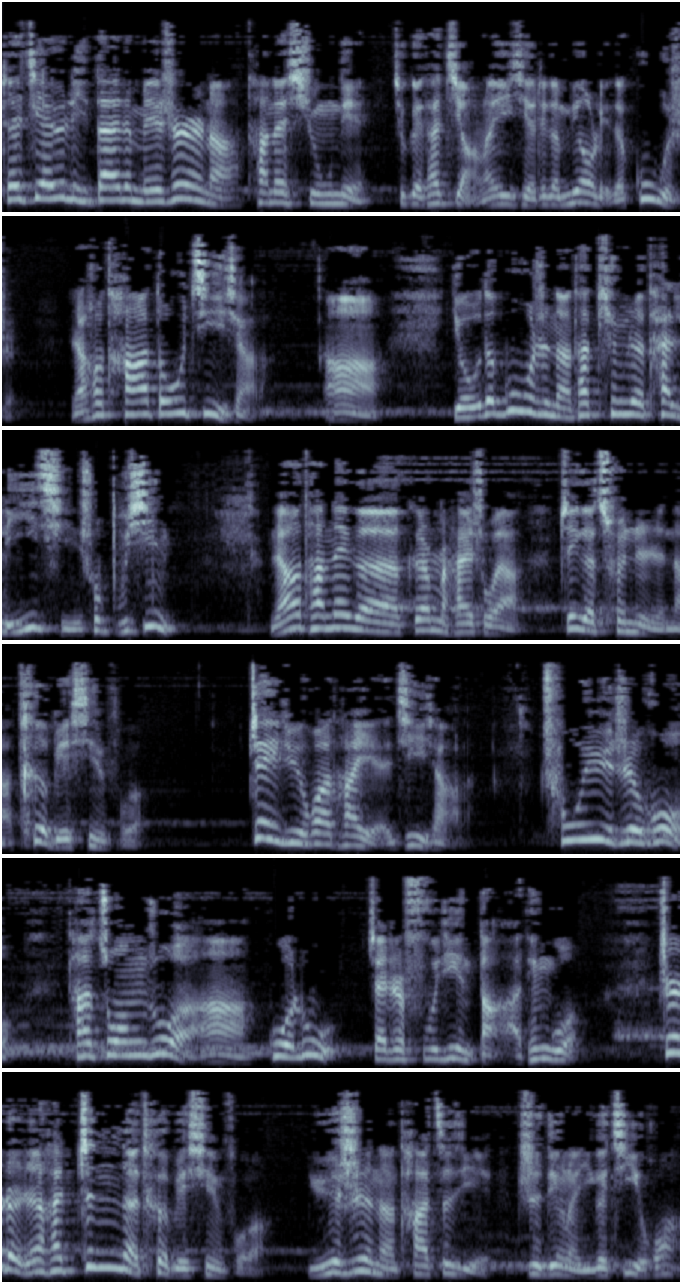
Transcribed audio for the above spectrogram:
在监狱里待着没事呢，他那兄弟就给他讲了一些这个庙里的故事，然后他都记下了啊。有的故事呢，他听着太离奇，说不信。然后他那个哥们儿还说呀，这个村子人呐特别信佛，这句话他也记下了。出狱之后，他装作啊过路，在这附近打听过，这儿的人还真的特别信佛。于是呢，他自己制定了一个计划，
